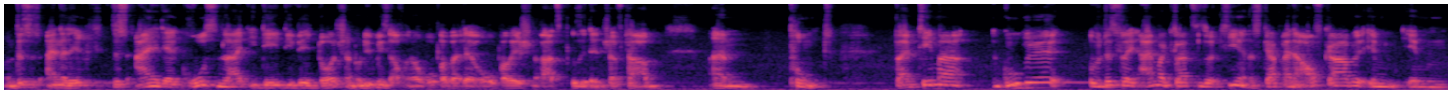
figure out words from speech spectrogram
Und das ist eine der, das ist eine der großen Leitideen, die wir in Deutschland und übrigens auch in Europa bei der Europäischen Ratspräsidentschaft haben. Ähm, Punkt. Beim Thema Google, um das vielleicht einmal klar zu sortieren, es gab eine Aufgabe im, im,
